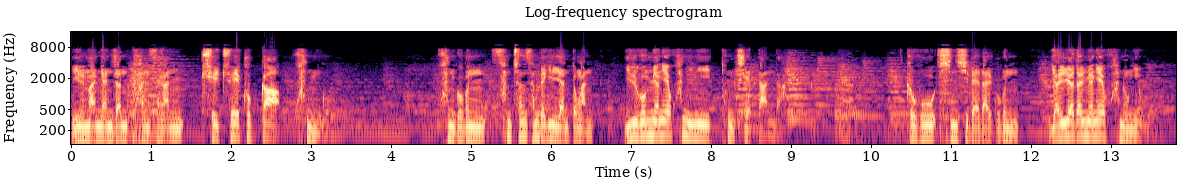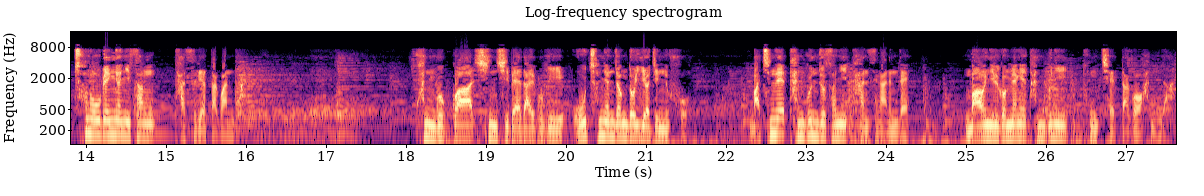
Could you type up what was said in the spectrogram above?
1만 년 전 탄생한 최초의 국가 환국. 환국은 3301년 동안 7명의 환인이 통치했다 한다. 그 후 신시배달국은 18명의 환웅이 1500년 이상 다스렸다고 한다. 환국과 신시배달국이 5000년 정도 이어진 후 마침내 단군 조선이 탄생하는데 47명의 단군이 통치했다고 한다.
